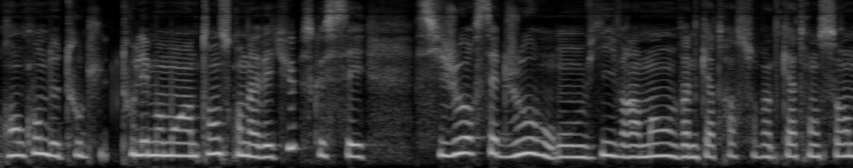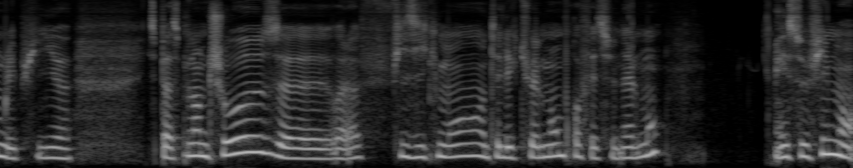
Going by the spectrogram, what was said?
rend compte de tous les moments intenses qu'on a vécu parce que c'est 6 jours, 7 jours où on vit vraiment 24 heures sur 24 ensemble et puis euh, il se passe plein de choses, euh, voilà, physiquement, intellectuellement, professionnellement. Et ce film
